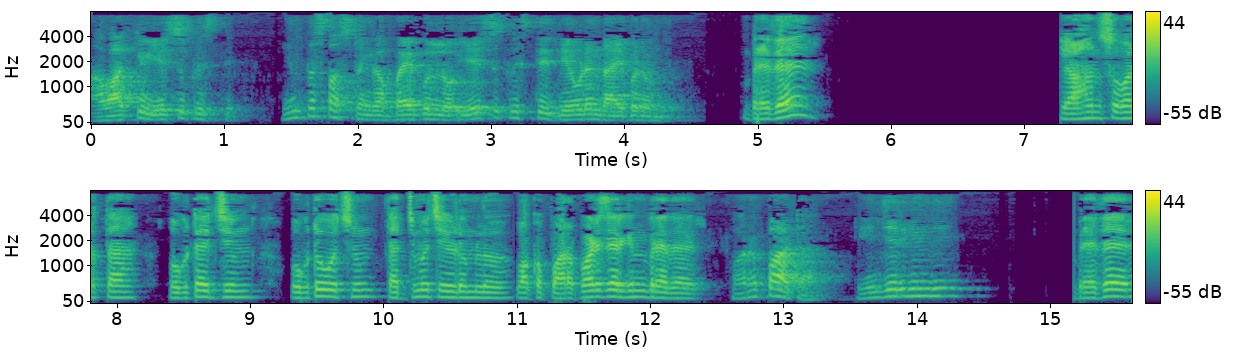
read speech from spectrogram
ఆ వాక్యం యేసుక్రీస్తే. ఇంత స్పష్టంగా బైబిల్లో యేసుక్రీస్తే దేవుడని రాయబడి ఉంది. బ్రదర్ యాహన్ సువార్త ఒకటో అధ్యాయం ఒకటో వచనం తర్జుమ చేయడంలో ఒక పొరపాటు జరిగింది బ్రదర్. పొరపాట? ఏం జరిగింది? బ్రదర్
